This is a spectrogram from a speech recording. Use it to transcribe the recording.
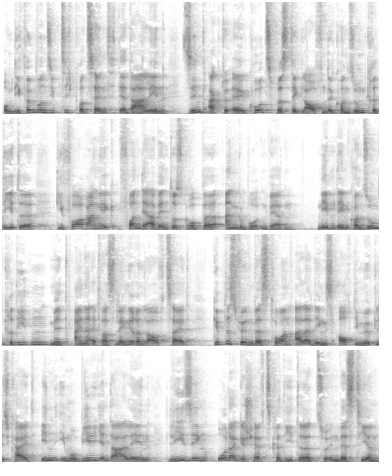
Um die 75 Prozent der Darlehen sind aktuell kurzfristig laufende Konsumkredite, die vorrangig von der Aventus-Gruppe angeboten werden. Neben den Konsumkrediten mit einer etwas längeren Laufzeit gibt es für Investoren allerdings auch die Möglichkeit, in Immobiliendarlehen, Leasing oder Geschäftskredite zu investieren.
